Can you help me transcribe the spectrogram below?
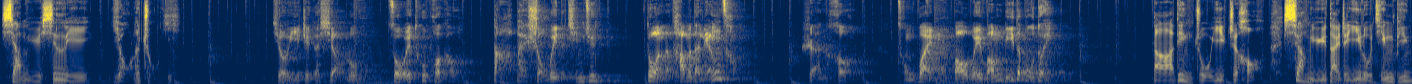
项羽心里有了主意，就以这个小路作为突破口，打败守卫的秦军。断了他们的粮草，然后从外面包围王离的部队。打定主意之后，项羽带着一路精兵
